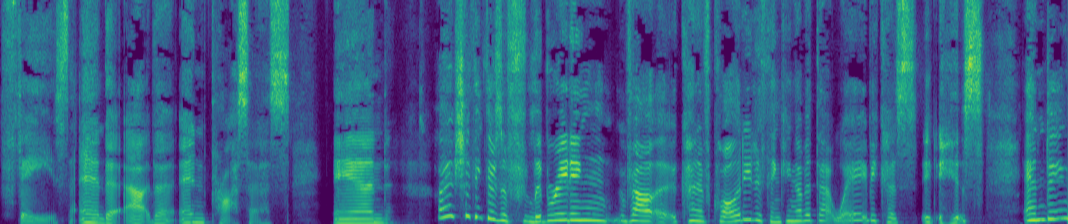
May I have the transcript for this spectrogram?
phase and the, uh, the end process. And I actually think there's a liberating val- uh, kind of quality to thinking of it that way because it is ending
